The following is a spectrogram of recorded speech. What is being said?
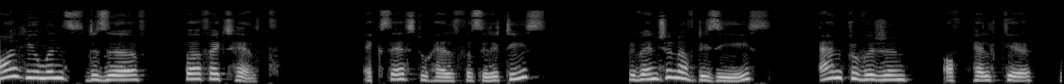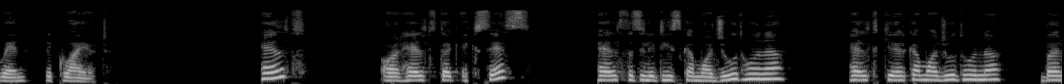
all humans deserve perfect health access to health facilities of disease and provision of health care when required health اور ہیلتھ تک ایکسیس ہیلتھ فیسلٹیز کا موجود ہونا ہیلتھ کیئر کا موجود ہونا بر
